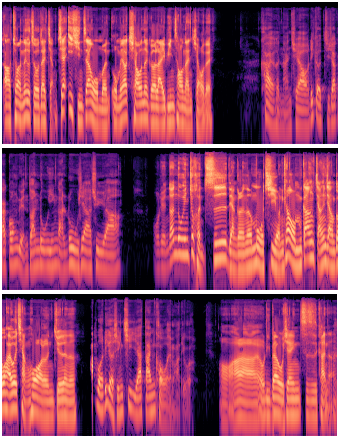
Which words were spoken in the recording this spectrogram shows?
啊，突然那个最后再讲。现在疫情这样，我们我们要敲那个来宾超难敲的、看很难敲，你个直接甲公远端录音啊录下去啊。我远端录音就很吃两个人的默契哦。你看我们刚刚讲一讲都还会抢话了，你觉得呢？啊我你个先试一下单口的嘛，对吧？哦，好啦，我礼拜五先试试看啊，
